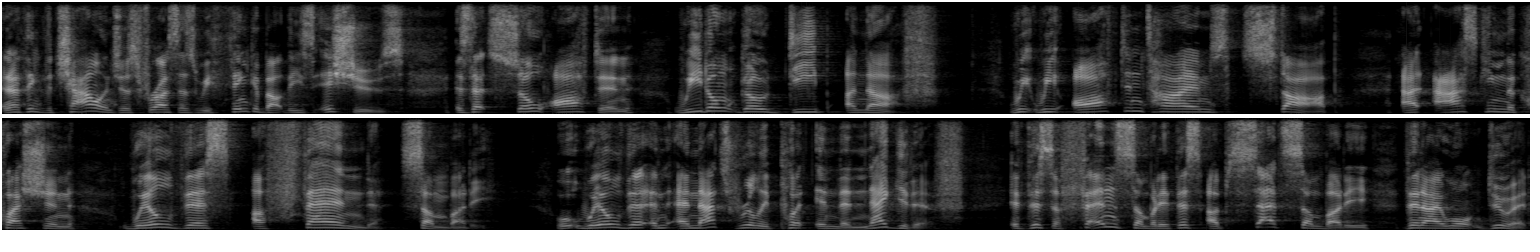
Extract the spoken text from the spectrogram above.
And I think the challenge is for us as we think about these issues is that so often we don't go deep enough. We, we oftentimes stop at asking the question will this offend somebody? Will the, and, and that's really put in the negative. If this offends somebody, if this upsets somebody, then I won't do it.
